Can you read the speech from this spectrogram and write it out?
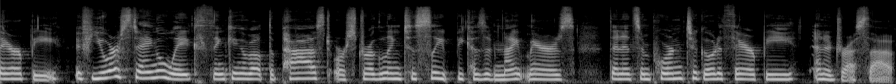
therapy. If you are staying awake thinking about the past or struggling to sleep because of nightmares, then it's important to go to therapy and address that.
